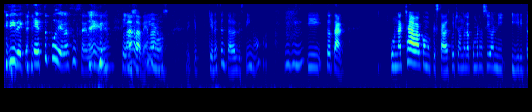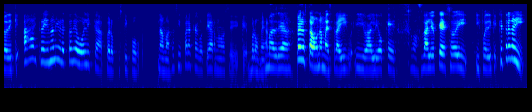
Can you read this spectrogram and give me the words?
Sí, de que esto pudiera suceder. claro, no sabemos. De que quieres tentar al destino. Y total, una chava como que estaba escuchando la conversación y, gritó de que, ay, trae una libreta diabólica, pero pues tipo, nada más así para cagotear, ¿no? Así que bromear. Madre. Pero estaba una maestra ahí, güey. Y valió queso. valió queso y, y fue de que, ¿qué traen ahí?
